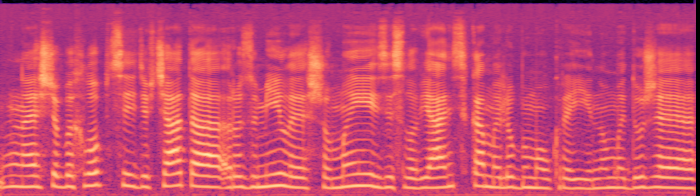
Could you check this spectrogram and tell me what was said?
М, Щоб хлопці і дівчата розуміли, що ми зі Слов'янська, ми любимо Україну. Ми дуже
